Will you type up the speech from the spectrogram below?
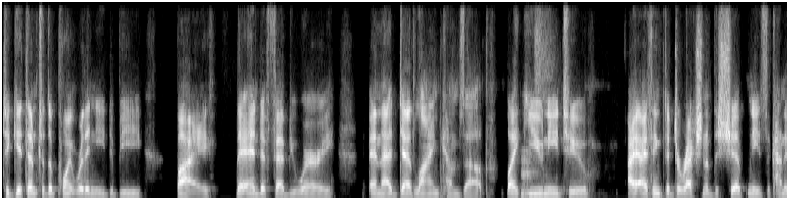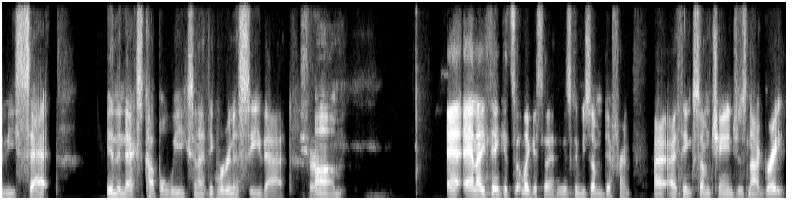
to get them to the point where they need to be by the end of february and that deadline comes up. Like mm. you need to, I, I, think the direction of the ship needs to kind of be set in the next couple weeks, and I think we're going to see that. Sure. Um, and, and, I think it's like I said, I think it's going to be something different. I, I, think some change is not great,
